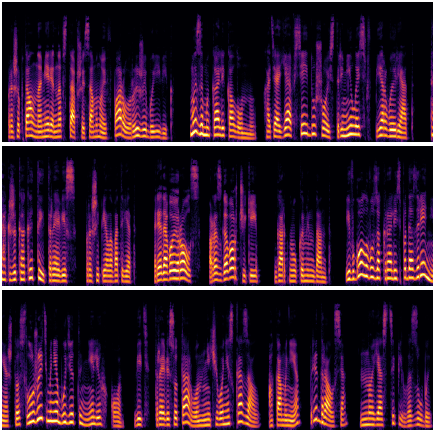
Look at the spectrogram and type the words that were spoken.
– прошептал намеренно вставший со мной в пару рыжий боевик. Мы замыкали колонну, хотя я всей душой стремилась в первый ряд. «Так же, как и ты, Трэвис», – прошипела в ответ. «Рядовой Роллс, разговорчики!» – гаркнул комендант. И в голову закрались подозрения, что служить мне будет нелегко. Ведь Трэвису Тару он ничего не сказал, а ко мне придрался. Но я сцепила зубы.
